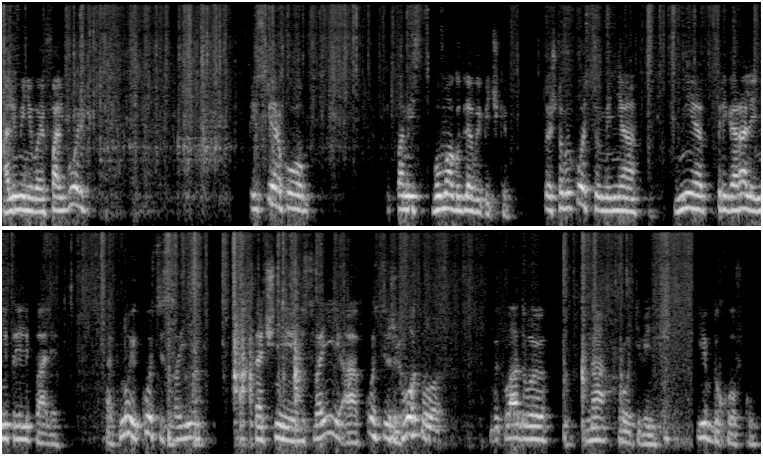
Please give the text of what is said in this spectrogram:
алюминиевой фольгой. И сверху поместить бумагу для выпечки. То есть, чтобы кости у меня не пригорали, не прилипали. Так, ну и кости свои, точнее не свои, а кости животного выкладываю на противень и в духовку.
